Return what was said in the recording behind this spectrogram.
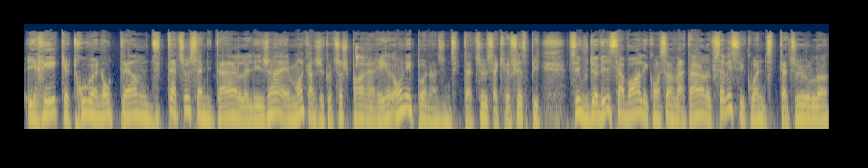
Eric trouve un autre terme dictature sanitaire les gens et moi quand j'écoute ça je pars à rire. On n'est pas dans une dictature sacrifice. Puis vous devez le savoir les conservateurs vous savez c'est quoi une dictature là?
